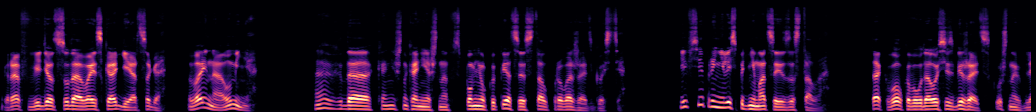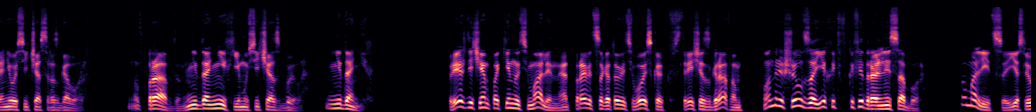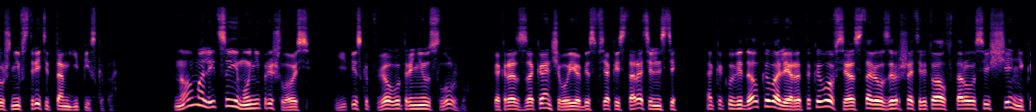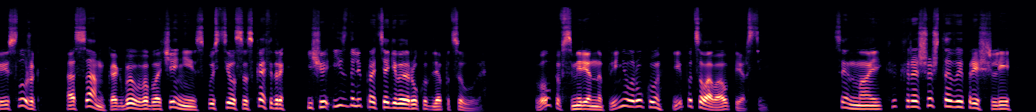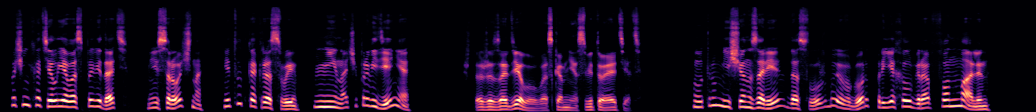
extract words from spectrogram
«Граф ведет сюда войска герцога. Война у меня. «Ах, да, конечно, конечно», — вспомнил купец и стал провожать гостя. И все принялись подниматься из-за стола. Так Волкову удалось избежать скучных для него сейчас разговоров. Ну, вправду, не до них ему сейчас было. Не до них. Прежде чем покинуть Малин и отправиться готовить войско к встрече с графом, он решил заехать в кафедральный собор. Помолиться, если уж не встретит там епископа. Но молиться ему не пришлось. Епископ вел утреннюю службу, как раз заканчивал ее без всякой старательности, а как увидал кавалера, так и вовсе оставил завершать ритуал второго священника и служек, а сам, как был в облачении, спустился с кафедры, еще издали протягивая руку для поцелуя. Волков смиренно принял руку и поцеловал перстень. «Сын мой, как хорошо, что вы пришли», очень хотел я вас повидать. И срочно. И тут как раз вы. Не иначе провидение. Что же за дело у вас ко мне, святой отец? Утром, еще на заре, до службы, в город приехал граф фон Малин.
